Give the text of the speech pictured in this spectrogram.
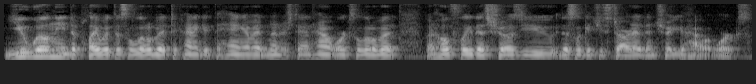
You will need to play with this a little bit to kind of get the hang of it and understand how it works a little bit, but hopefully this shows you, this will get you started and show you how it works.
